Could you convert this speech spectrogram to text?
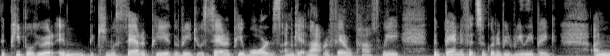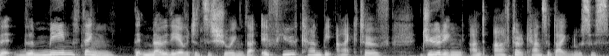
the people who are in the chemotherapy, the radiotherapy wards, and get that referral pathway, the benefits are going to be really big. And the, the main thing that now the evidence is showing that if you can be active during and after cancer diagnosis,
